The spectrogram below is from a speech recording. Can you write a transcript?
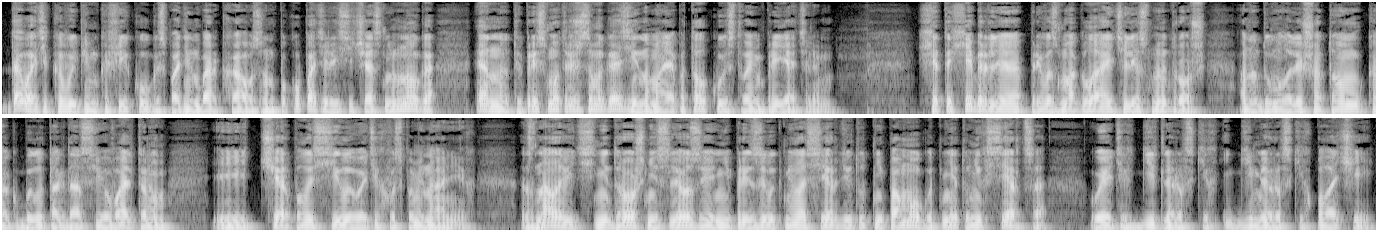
«Давайте-ка выпьем кофейку, господин Баркхаузен. Покупателей сейчас немного. Энна, ты присмотришь за магазином, а я потолкую с твоим приятелем». Хета Хеберли превозмогла и телесную дрожь. Она думала лишь о том, как было тогда с ее Вальтером, и черпала силы в этих воспоминаниях. Знала ведь ни дрожь, ни слезы, ни призывы к милосердию тут не помогут, нет у них сердца, у этих гитлеровских и гиммлеровских палачей.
